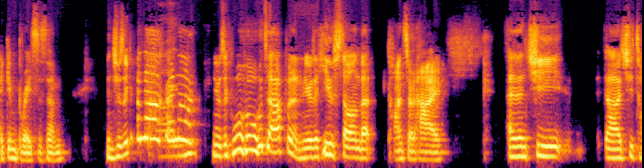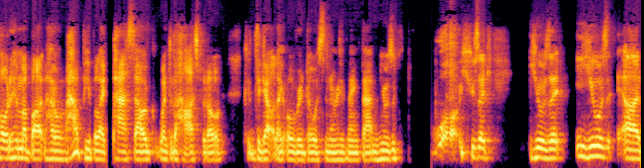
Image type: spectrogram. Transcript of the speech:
like embraces him. And she was like, Um, enough. He was like, whoa, what's happening? He was like, he was still on that concert high. And then she uh, she told him about how, how people like passed out, went to the hospital because they got like overdosed and everything like that. And he was like, whoa. He was like, he was like, he was uh,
